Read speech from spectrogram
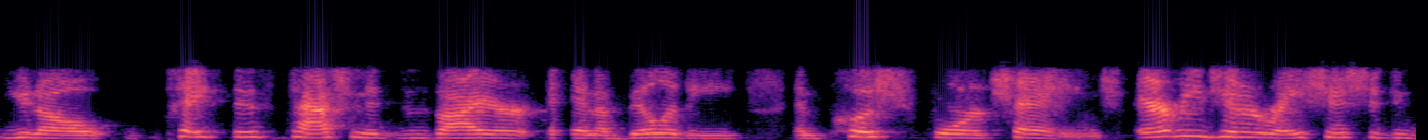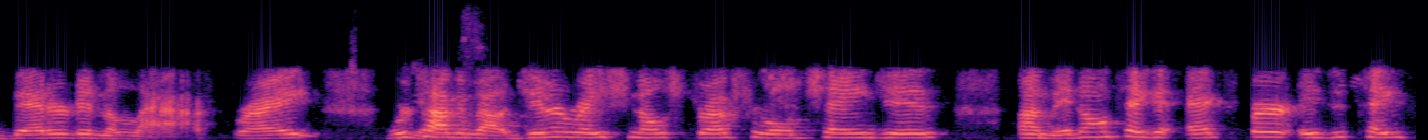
you know, take this passionate desire and ability and push for change. Every generation should do better than the last, right? We're yes. talking about generational structural changes. Um, it don't take an expert. It just takes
